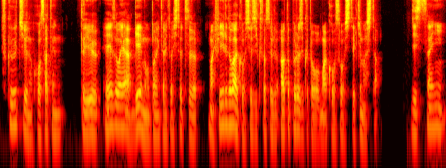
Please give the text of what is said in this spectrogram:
副宇宙の交差点という映像やゲームを媒体としつつ、まあ、フィールドワークを主軸とするアートプロジェクトをま構想してきました。実際に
